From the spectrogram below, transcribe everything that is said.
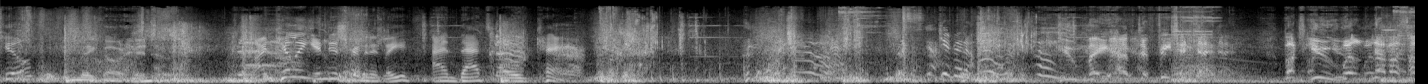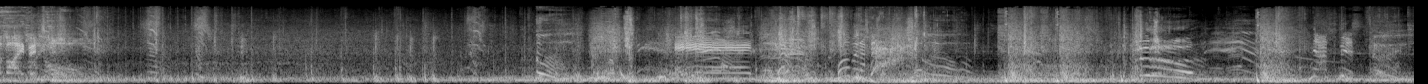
kill? Make our heads. I'm killing indiscriminately, and that's okay. Give it up! You may have defeated them, but you will never survive it all! And... Move it up! Not this time!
